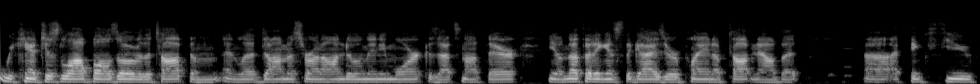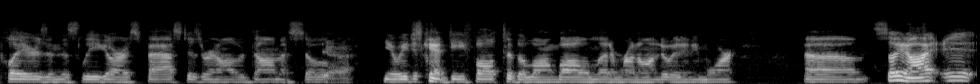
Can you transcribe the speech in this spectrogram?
we can't just lob balls over the top and, and let Damus run onto him anymore because that's not there. You know, nothing against the guys who are playing up top now, but uh, I think few players in this league are as fast as Ronaldo Damus. So you know, we just can't default to the long ball and let him run onto it anymore. Um, so you know, I it,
